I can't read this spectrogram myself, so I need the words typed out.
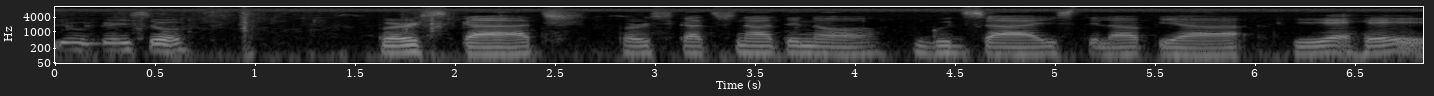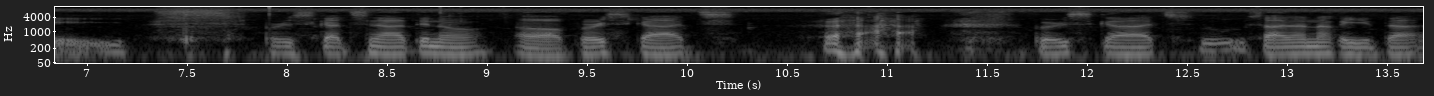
Yo guys, oh. First catch. First catch natin, oh. Good size, tilapia. Yeah. First catch natin, oh. Oh, first catch. first catch. Oh, sana nakita.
